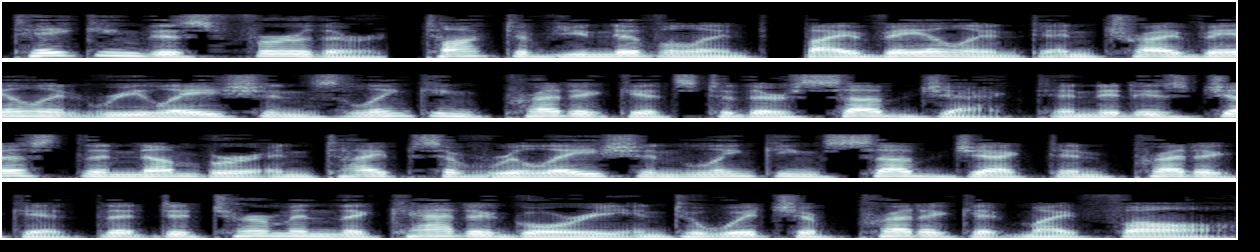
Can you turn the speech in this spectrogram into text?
taking this further, talked of univalent, bivalent and trivalent relations linking predicates to their subject and it is just the number and types of relation linking subject and predicate that determine the category into which a predicate might fall.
